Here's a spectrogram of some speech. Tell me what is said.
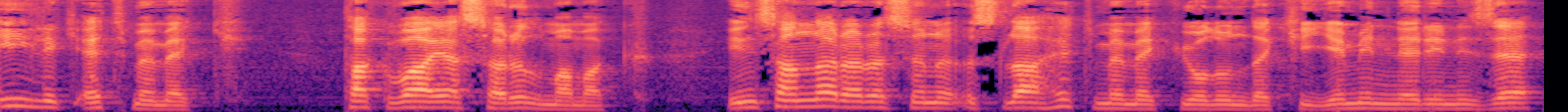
iyilik etmemek, takvaya sarılmamak, insanlar arasını ıslah etmemek yolundaki yeminlerinize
